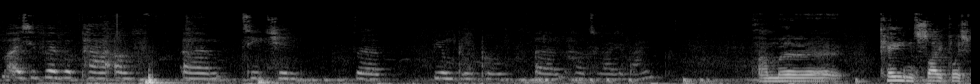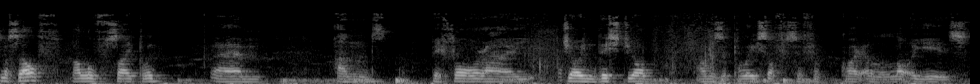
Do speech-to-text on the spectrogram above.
What is your favourite part of um, teaching the young people um, how to ride a bike? I'm a keen cyclist myself. I love cycling. Um, and before I joined this job, I was a police officer for quite a lot of years.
